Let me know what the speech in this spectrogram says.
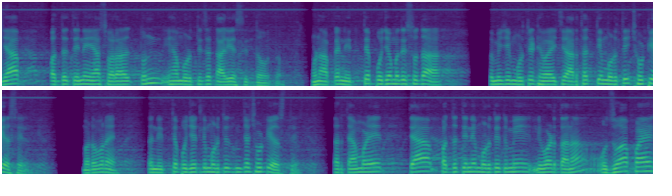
या पद्धतीने या स्वरातून ह्या मूर्तीचं कार्य सिद्ध होतं. म्हणून आपल्या नित्यपूजेमध्ये सुद्धा तुम्ही जी मूर्ती ठेवायची अर्थात ती मूर्ती छोटी असेल बरोबर आहे? तर नित्यपूजेतली मूर्ती तुमच्या छोटी असते. तर त्यामुळे त्या पद्धतीने मूर्ती तुम्ही निवडताना उजवा पाय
